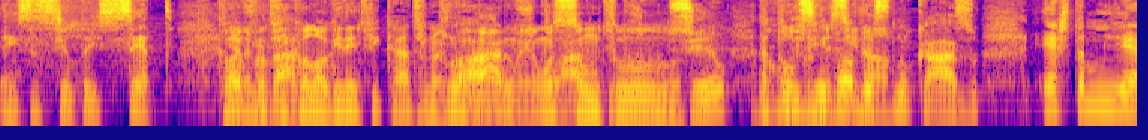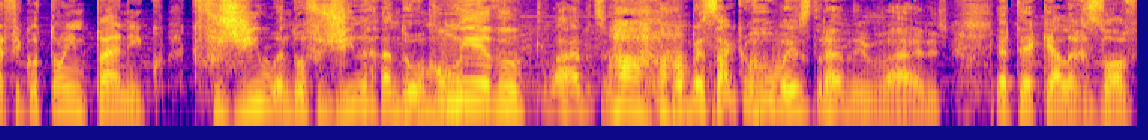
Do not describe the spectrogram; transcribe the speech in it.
em 67. Claramente é verdade. ficam logo identificados, não é? Claro, é um claro, assunto. tipo. A polícia envolveu-se no caso. Esta mulher ficou tão em pânico que fugiu, andou fugida, andou Com monte. medo. Claro, Ah. vão pensar que eu roubei o Stradivarius. Até que ela resolve.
